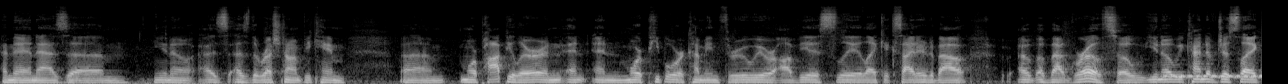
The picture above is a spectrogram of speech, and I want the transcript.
and then as um, you know, as as the restaurant became um, more popular and, and, and more people were coming through, we were obviously like excited about about growth. So you know, we kind of just like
